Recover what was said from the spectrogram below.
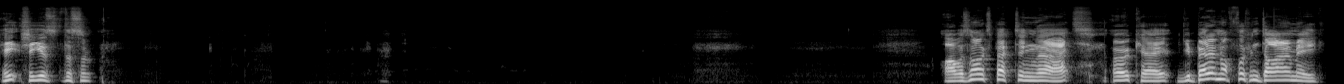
She, she is the... I was not expecting that. Okay. You better not flipping die on me,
